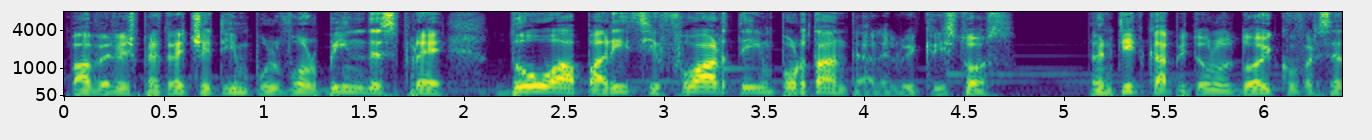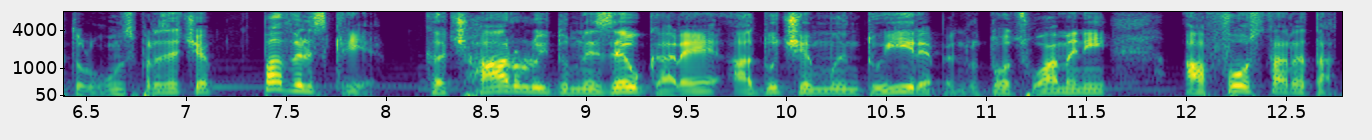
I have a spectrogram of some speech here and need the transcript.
Pavel își petrece timpul vorbind despre două apariții foarte importante ale lui Hristos. În Tit, capitolul 2, cu versetul 11, Pavel scrie căci harul lui Dumnezeu care aduce mântuire pentru toți oamenii a fost arătat.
